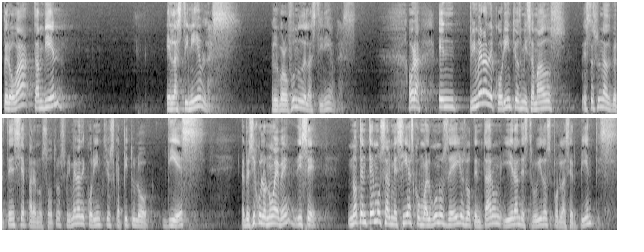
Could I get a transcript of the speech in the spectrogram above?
Pero va también en las tinieblas, en el profundo de las tinieblas. Ahora, en Primera de Corintios, mis amados, esta es una advertencia para nosotros. Primera de Corintios capítulo 10, el versículo 9 dice, no tentemos al Mesías como algunos de ellos lo tentaron y eran destruidos por las serpientes.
